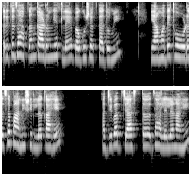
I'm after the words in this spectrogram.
तर इथं झाकण काढून घेतलं आहे बघू शकता तुम्ही. यामध्ये थोडंसं पाणी शिल्लक आहे. अजिबात जास्त झालेलं नाही.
